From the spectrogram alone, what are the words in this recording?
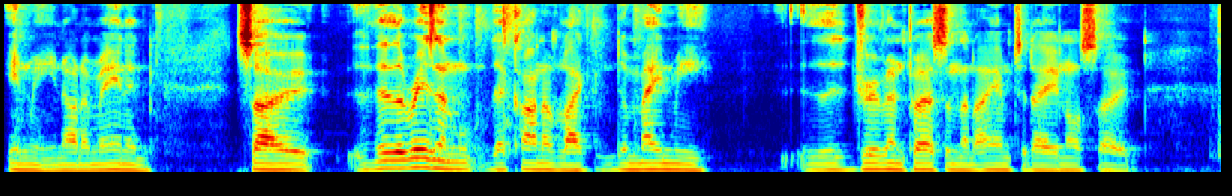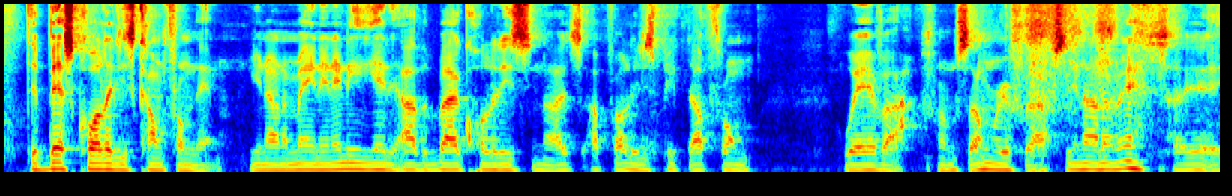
in me. You know what I mean? And so the, the reason that kind of like that made me the driven person that I am today, and also the best qualities come from them. You know what I mean? And any, any other bad qualities, you know, it's, I probably just picked up from wherever, from some riffraffs. You know what I mean? So yeah,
